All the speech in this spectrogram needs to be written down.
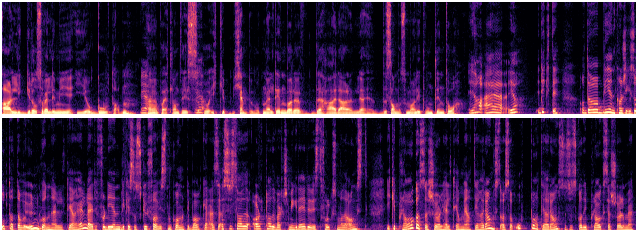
er, ligger det også veldig mye i å godta den ja. eh, på et eller annet vis, ja. og ikke kjempe mot den hele tiden. Bare det her er det samme som å ha litt vondt i en tå. Ja, jeg, ja, riktig. Og da blir en kanskje ikke så opptatt av å unngå den hele tida heller, fordi en blir ikke så skuffa hvis den kommer tilbake. Jeg, jeg syns alt hadde vært så mye greiere hvis folk som hadde angst, ikke plaga seg sjøl hele tida med at de har angst. Altså oppå at de har angsten, så skal de plage seg sjøl med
